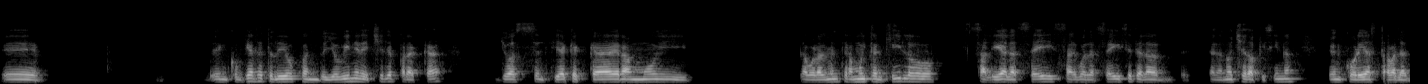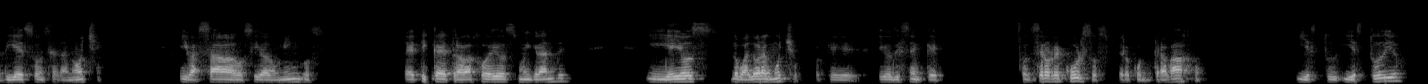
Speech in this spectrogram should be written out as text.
Eh, en confianza te digo, cuando yo vine de Chile para acá, yo sentía que acá era muy, laboralmente era muy tranquilo, salía a las 6, salgo a las 6, 7 de la, de la noche de la oficina. Yo en Corea estaba a las 10, 11 de la noche. Iba sábados, iba domingos. La ética de trabajo de ellos es muy grande y ellos lo valoran mucho porque ellos dicen que con cero recursos, pero con trabajo y, y estudio,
